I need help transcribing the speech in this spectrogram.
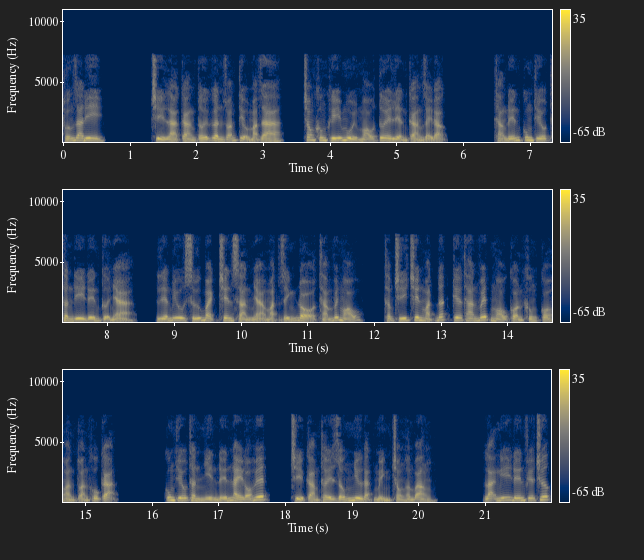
hướng ra đi. Chỉ là càng tới gần doãn tiểu mặt ra, trong không khí mùi máu tươi liền càng dày đặc. Thẳng đến cung thiếu thần đi đến cửa nhà, liền bưu sứ bạch trên sàn nhà mặt dính đỏ thám vết máu, thậm chí trên mặt đất kia than vết máu còn không có hoàn toàn khô cạn. Cung thiếu thần nhìn đến này đó huyết, chỉ cảm thấy giống như đặt mình trong hầm băng. Lại nghĩ đến phía trước,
